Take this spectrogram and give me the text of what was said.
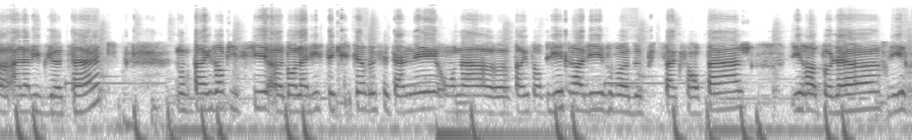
euh, à la bibliothèque. Donc par exemple ici euh, dans la liste des critères de cette année, on a par exemple lire un livre de plus de 500 pages, lire un polar, lire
